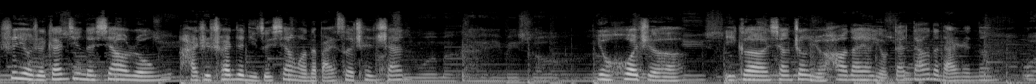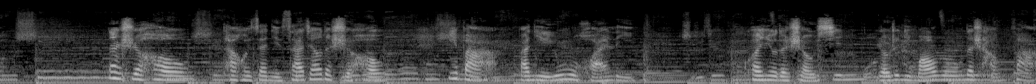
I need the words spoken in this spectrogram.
是有着干净的笑容，还是穿着你最向往的白色衬衫？又或者一个像郑允浩那样有担当的男人呢？往事那时候他会在你撒娇的时候，一把把你拥入怀里，宽幼的手心揉着你毛茸茸的长发，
